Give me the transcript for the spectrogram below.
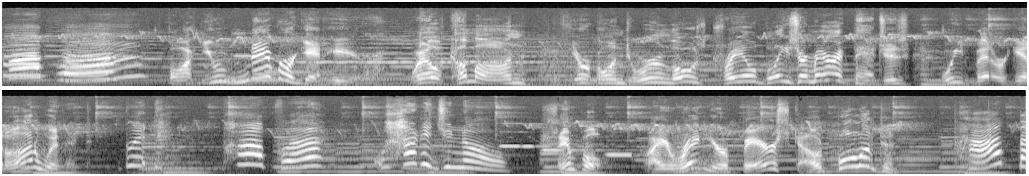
Papa? Thought you'd never get here. Well, come on. If you're going to earn those Trailblazer merit badges, we'd better get on with it. But, Papa, how did you know? Simple. I read your Bear Scout bulletin. Papa,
